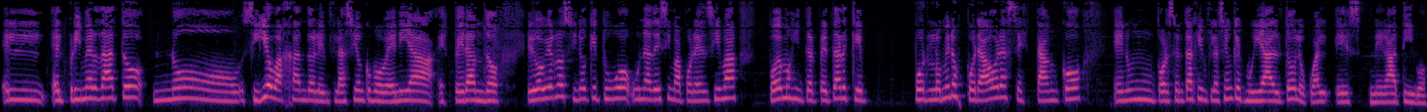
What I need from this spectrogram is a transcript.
el, el primer dato no siguió bajando la inflación como venía esperando el gobierno, sino que tuvo una décima por encima. Podemos interpretar que por lo menos por ahora se estancó en un porcentaje de inflación que es muy alto, lo cual es negativo.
